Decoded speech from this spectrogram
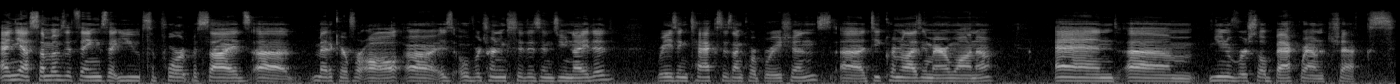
And yeah, some of the things that you support besides uh, Medicare for All uh, is overturning Citizens United, raising taxes on corporations, uh, decriminalizing marijuana, and um, universal background checks.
